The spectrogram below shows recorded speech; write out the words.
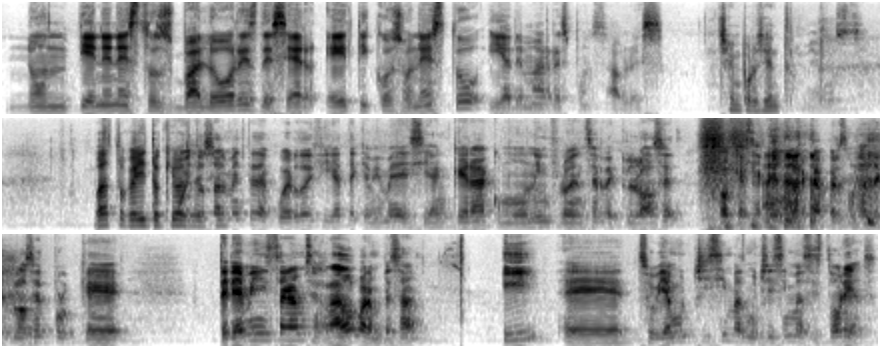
no tienen estos valores de ser éticos, honestos y además responsables. 100%. Me gusta. Vas, tocadito, ¿qué vas Estoy totalmente de acuerdo y fíjate que a mí me decían que era como un influencer de closet o que hacía como marca personal de closet porque tenía mi Instagram cerrado para empezar y eh, subía muchísimas, muchísimas historias,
